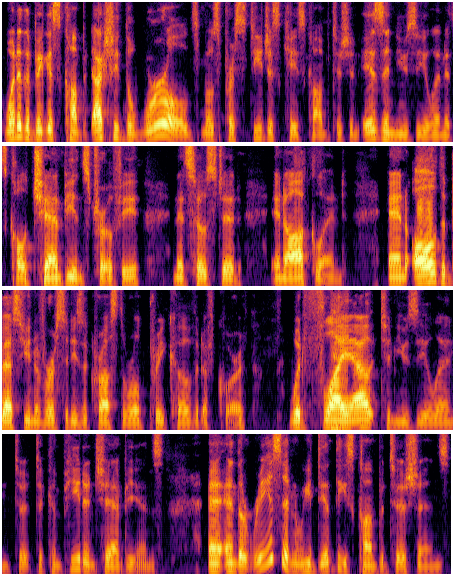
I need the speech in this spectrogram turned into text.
One of the biggest comp actually the world's most prestigious case competition is in New Zealand. It's called Champions Trophy and it's hosted in Auckland and all the best universities across the world pre-COVID, of course, would fly out to New Zealand to, to compete in champions. And, and, the reason we did these competitions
